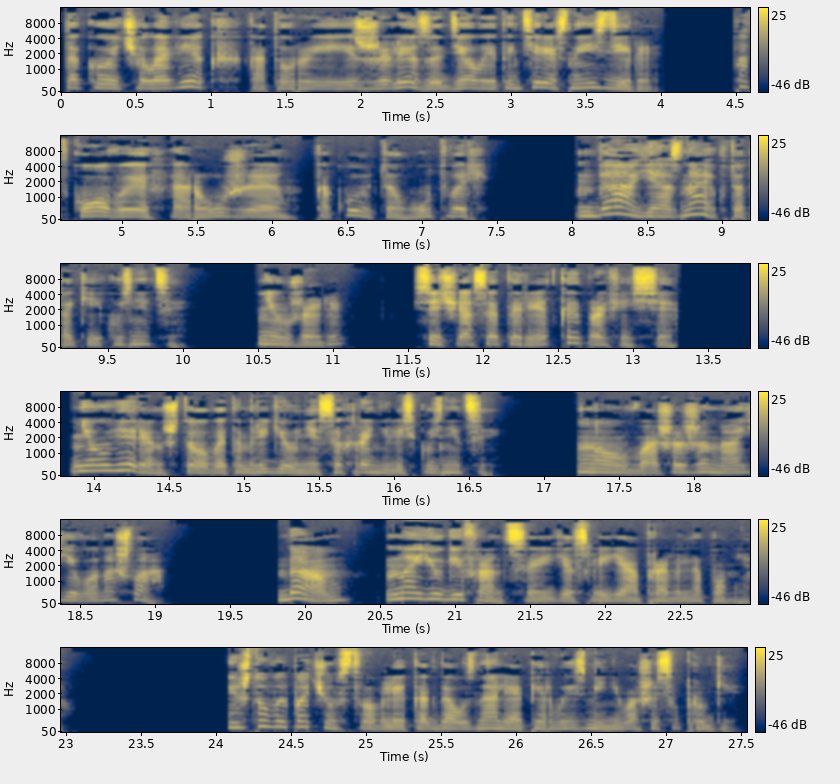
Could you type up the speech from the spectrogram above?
такой человек, который из железа делает интересные изделия. Подковы, оружие, какую-то утварь. Да, я знаю, кто такие кузнецы. Неужели? Сейчас это редкая профессия. Не уверен, что в этом регионе сохранились кузнецы. Но ваша жена его нашла. Да, на юге Франции, если я правильно помню. И что вы почувствовали, когда узнали о первой измене вашей супруги?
